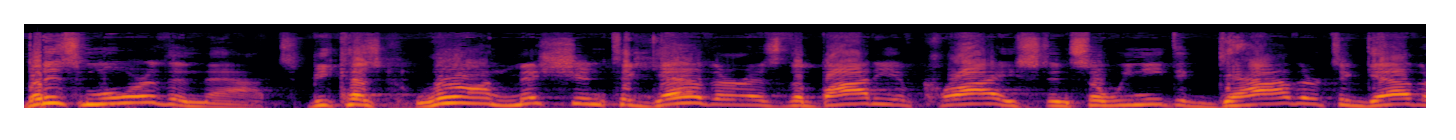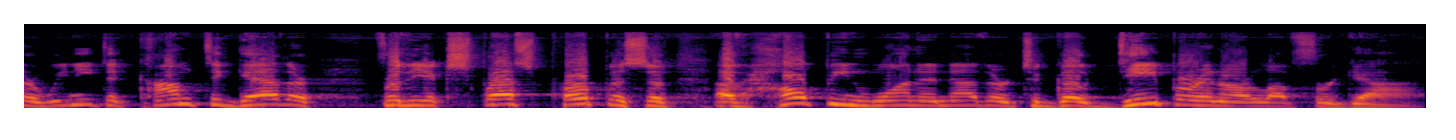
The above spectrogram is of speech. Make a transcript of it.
But it's more than that because we're on mission together as the body of Christ. And so we need to gather together. We need to come together for the express purpose of, of helping one another to go deeper in our love for God,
